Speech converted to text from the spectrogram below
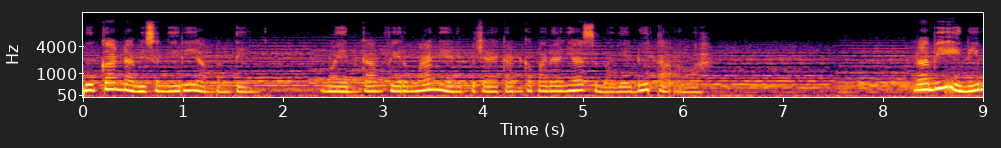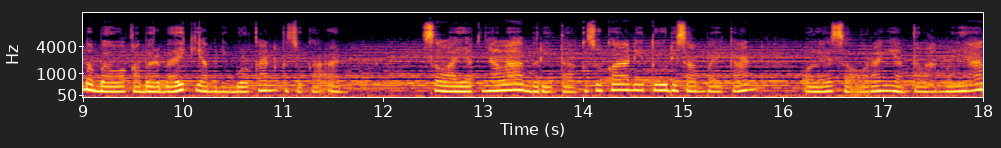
Bukan nabi sendiri yang penting, melainkan firman yang dipercayakan kepadanya sebagai duta Allah. Nabi ini membawa kabar baik yang menimbulkan kesukaan. Selayaknya lah berita kesukaan itu disampaikan oleh seorang yang telah melihat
